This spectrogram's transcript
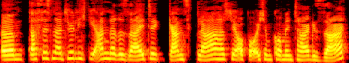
Ähm, das ist natürlich die andere Seite, ganz klar, hast du ja auch bei euch im Kommentar gesagt.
